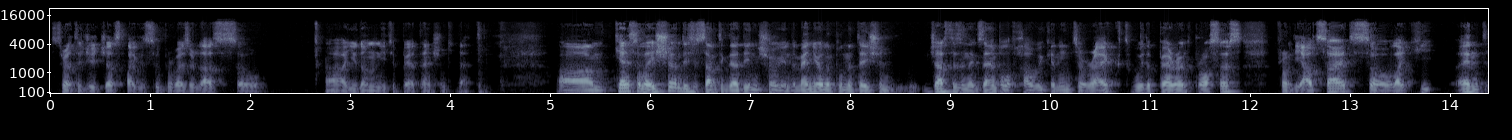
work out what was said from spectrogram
strategy just like the supervisor does. So uh, you don't need to pay attention to that. Um, cancellation, this is something that I didn't show you in the manual implementation, just as an example of how we can interact with the parent process from the outside. So like he, end,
